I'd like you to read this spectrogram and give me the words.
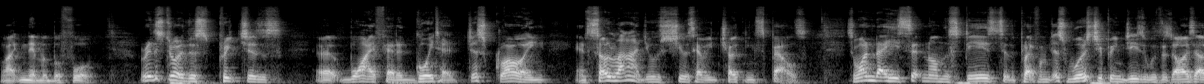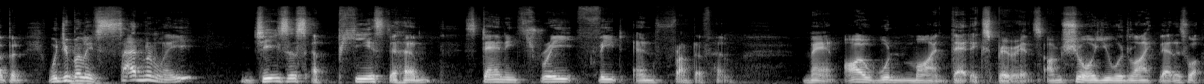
like never before. I read the story of this preacher's uh, wife had a goiter just growing and so large was, she was having choking spells. So one day he's sitting on the stairs to the platform just worshiping Jesus with his eyes open. Would you believe suddenly Jesus appears to him standing three feet in front of him. Man, I wouldn't mind that experience. I'm sure you would like that as well.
